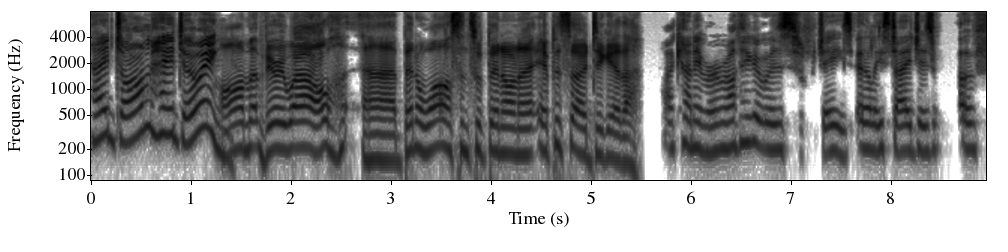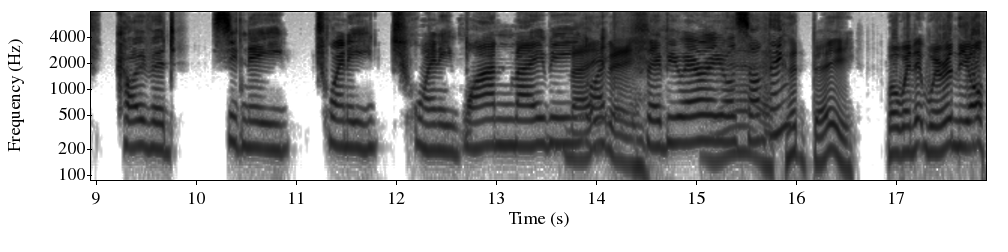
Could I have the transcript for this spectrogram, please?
Hey, Dom. How you doing? I'm very well. Uh, been a while since we've been on an episode together. I can't even remember. I think it was, geez, early stages of COVID, Sydney 2021, maybe. Maybe. Like February Yeah, or something. Could be. Well, we're we're in the office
